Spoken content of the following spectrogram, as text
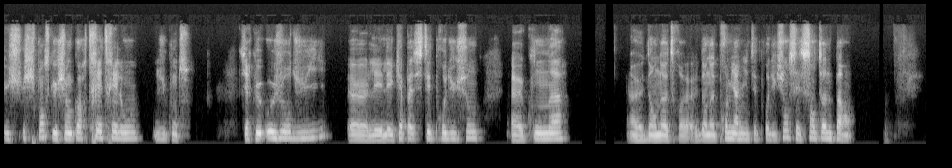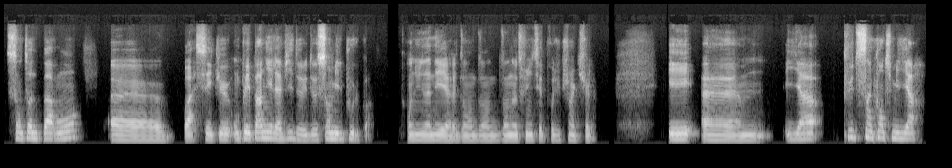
Je pense que je suis encore très très loin du compte. C'est-à-dire qu'aujourd'hui, les, les, capacités de production qu'on a dans, notre, dans notre première unité de production, c'est 100 tonnes par an. 100 tonnes par an, euh, c'est qu'on peut épargner la vie de, de 100 000 poules quoi, en une année euh, dans, dans, notre unité de production actuelle. Et euh, il y a plus de 50 milliards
